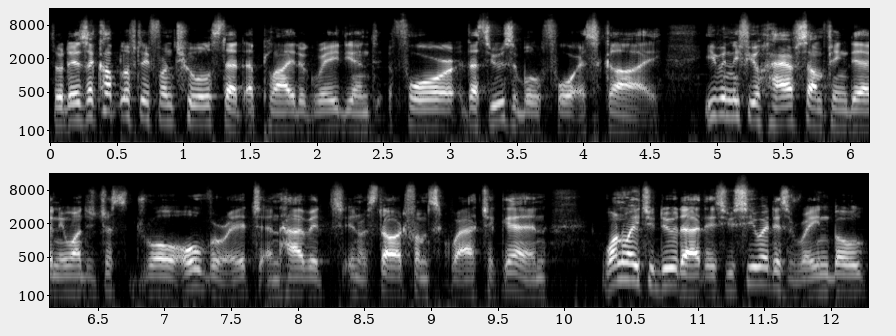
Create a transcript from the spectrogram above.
So there's a couple of different tools that apply the gradient for that's usable for a sky. Even if you have something there and you want to just draw over it and have it you know start from scratch again, one way to do that is you see where this rainbow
